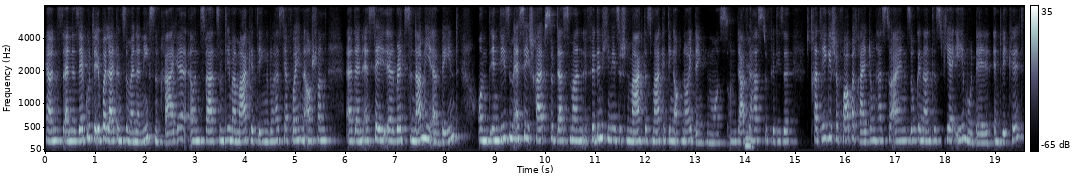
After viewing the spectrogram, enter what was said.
Ja, und das ist eine sehr gute Überleitung zu meiner nächsten Frage, und zwar zum Thema Marketing. Du hast ja vorhin auch schon äh, dein Essay äh, Red Tsunami erwähnt. Und in diesem Essay schreibst du, dass man für den chinesischen Markt das Marketing auch neu denken muss. Und dafür mhm. hast du für diese strategische Vorbereitung hast du ein sogenanntes 4E-Modell entwickelt.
